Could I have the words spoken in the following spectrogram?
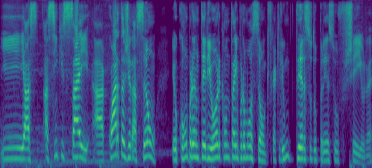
E as, assim que sai a quarta geração, eu compro a anterior quando tá em promoção, que fica aquele um terço do preço cheio, né?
